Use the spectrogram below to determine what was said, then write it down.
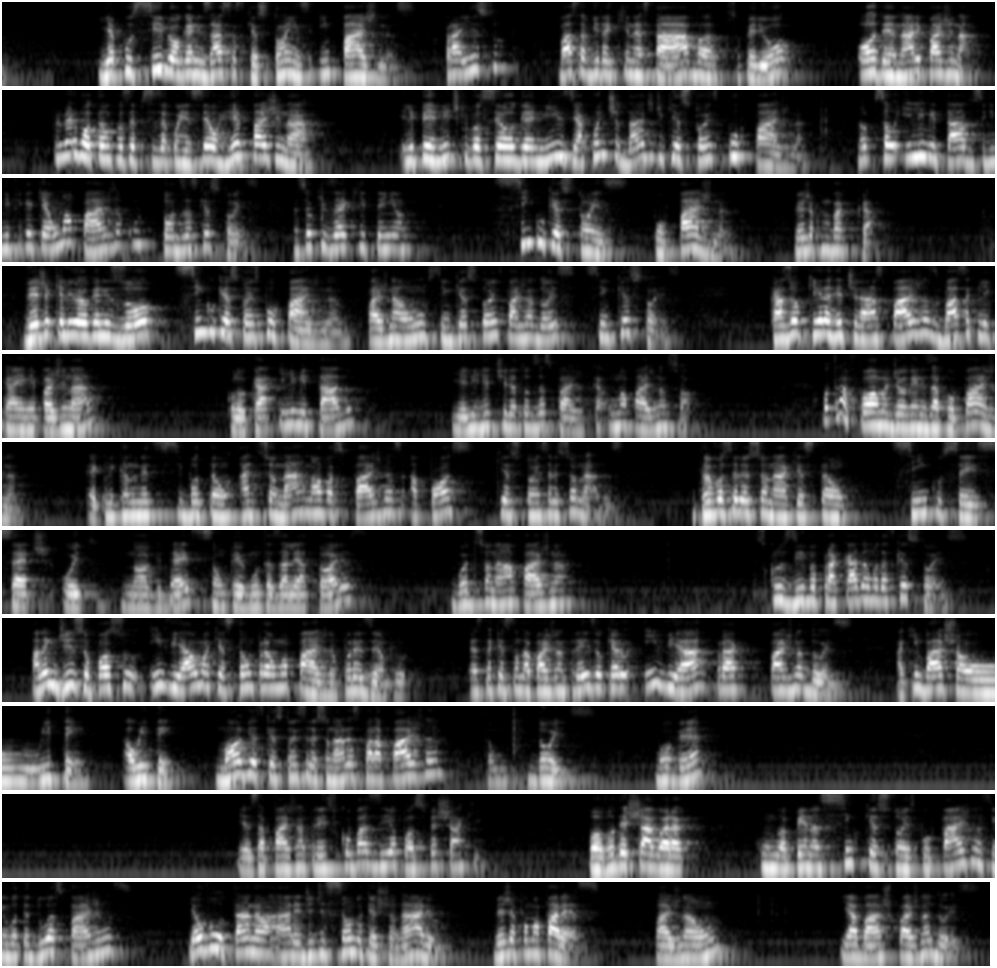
E é possível organizar essas questões em páginas. Para isso, basta vir aqui nesta aba superior, Ordenar e Paginar. O primeiro botão que você precisa conhecer é o Repaginar. Ele permite que você organize a quantidade de questões por página. Na opção ilimitado significa que é uma página com todas as questões. Mas se eu quiser que tenha cinco questões por página, veja como vai ficar. Veja que ele organizou cinco questões por página. Página 1, cinco questões. Página 2, cinco questões. Caso eu queira retirar as páginas, basta clicar em repaginar, colocar ilimitado e ele retira todas as páginas, fica uma página só. Outra forma de organizar por página é clicando nesse botão adicionar novas páginas após questões selecionadas. Então eu vou selecionar a questão 5, 6, 7, 8, 9, 10 são perguntas aleatórias. Vou adicionar uma página exclusiva para cada uma das questões. Além disso, eu posso enviar uma questão para uma página. Por exemplo, esta questão da página 3 eu quero enviar para a página 2. Aqui embaixo ao item, ao item move as questões selecionadas para a página então, 2. Mover. E essa página 3 ficou vazia, eu posso fechar aqui. Bom, eu vou deixar agora com apenas 5 questões por página, assim eu vou ter duas páginas. E ao voltar na área de edição do questionário, veja como aparece. Página 1 e abaixo página 2.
